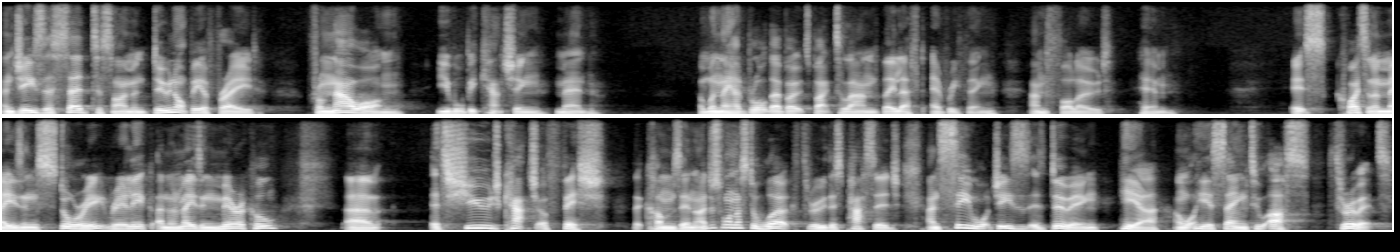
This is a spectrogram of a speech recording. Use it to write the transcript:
And Jesus said to Simon, Do not be afraid. From now on, you will be catching men. And when they had brought their boats back to land, they left everything and followed him. It's quite an amazing story, really, an amazing miracle. Um, it's huge catch of fish that comes in. I just want us to work through this passage and see what Jesus is doing here and what he is saying to us through it.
